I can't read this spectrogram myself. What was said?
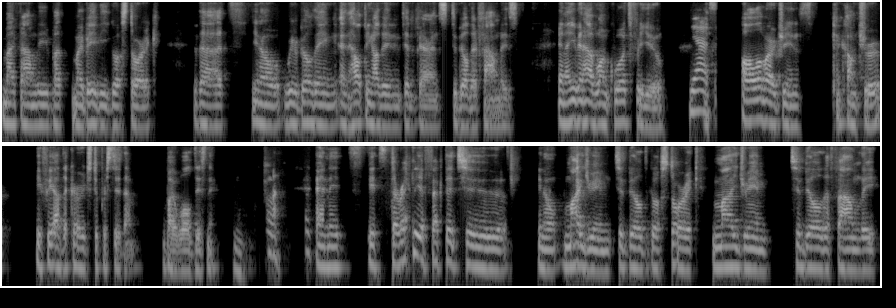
my family, but my baby GoStork that, you know, we're building and helping other intended parents to build their families. And I even have one quote for you. Yes. All of our dreams can come true if we have the courage to pursue them by Walt Disney. Mm. And it's it's directly affected to, you know, my dream to build GoStork, my dream to build a family.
